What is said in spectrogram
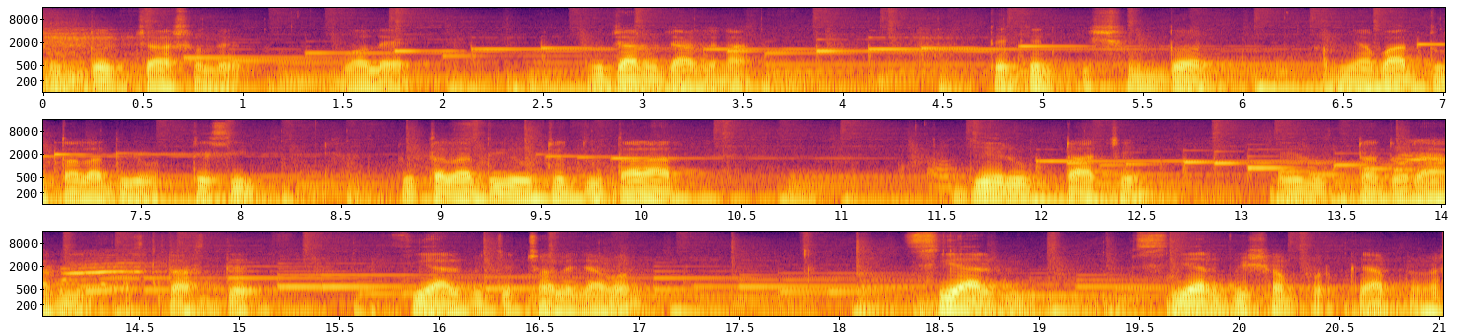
সৌন্দর্য আসলে বলে, বোঝানো যাবে না। দেখেন কি সুন্দর। আমি আবার দুতলা দিয়ে উঠতেছি। দুতলা দিয়ে উঠে দুতলার যে রূপটা আছে এই রুটটা ধরে আমি আস্তে আস্তে সিআরবিতে চলে যাব। সিআরবি সিআরবি সম্পর্কে আপনারা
